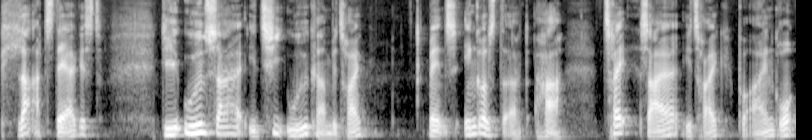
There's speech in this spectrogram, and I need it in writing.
klart stærkest. De er uden sejr i 10 udekampe i træk, mens Ingolstadt har tre sejre i træk på egen grund.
